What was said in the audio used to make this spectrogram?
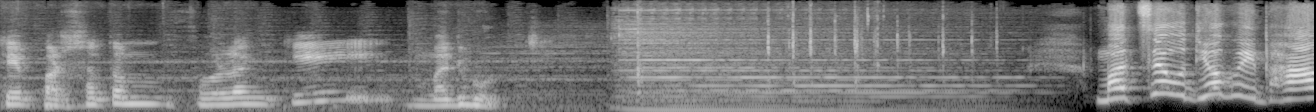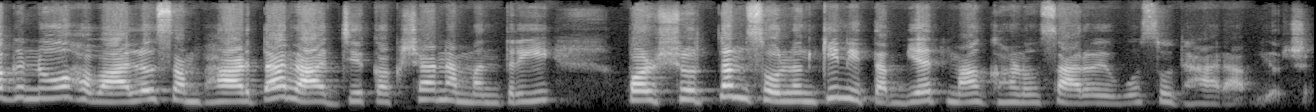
કે પરસોત્તમ સોલંકી મજબૂત છે. મત્સ્ય ઉદ્યોગ વિભાગનો હવાલો સંભાળતા રાજ્ય કક્ષાના મંત્રી પરસોત્તમ સોલંકીની તબિયતમાં ઘણો સારો એવો સુધાર આવ્યો છે.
